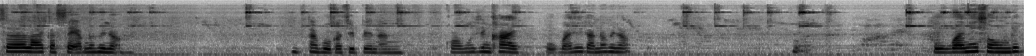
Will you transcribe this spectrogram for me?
เสื้อลายกระแสบนะพี่น้องทางปลูกก็จะเป็นอันกองว่าชิงไข่ปลูกไว้ที่กันนะพี่น้อง ปลูกไว้ในทรงเล็ก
